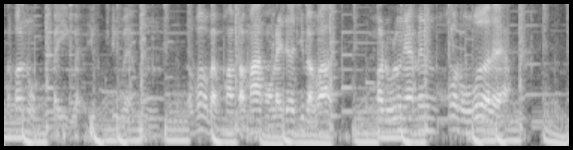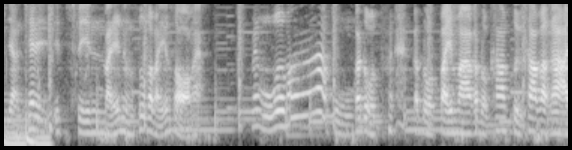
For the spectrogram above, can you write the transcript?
แล้วก็หนุกไปอีกแบบอีกอีกแบบหนึงแล้วก็แบบความสามารถของไรเดอร์ที่แบบว่า พอดูเรื่องนี้แม่งโคตรโอเวอร์เลยอะอย่างเช่นซีนหมายเลขหนึ่งสู้กับหมายเลขสองอะแม่งโอเวอร์มากโอ้กระโดดกระโดดไปมากระโดดข้ามตึกข้ามอาคาร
